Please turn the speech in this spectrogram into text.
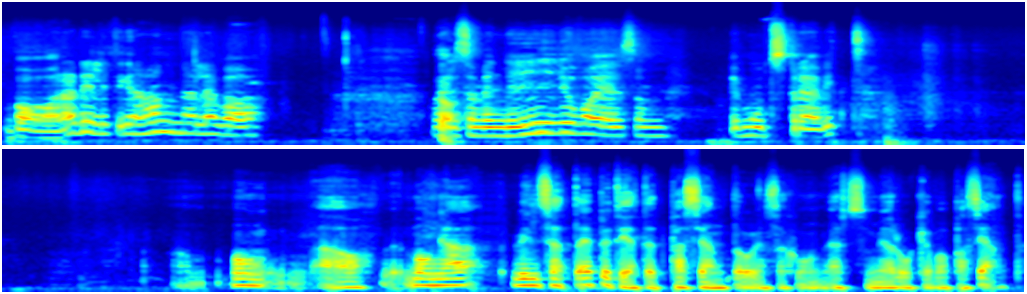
vara det lite grann? Eller vad, vad är det som är ny och vad är det som är motsträvigt? Mång, ja, många vill sätta epitetet patientorganisation eftersom jag råkar vara patient.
